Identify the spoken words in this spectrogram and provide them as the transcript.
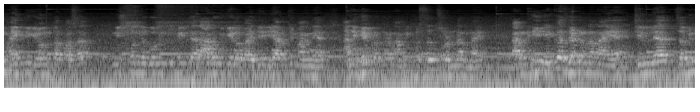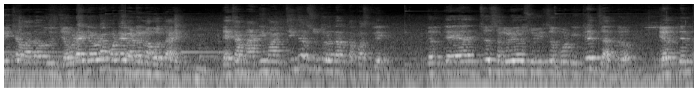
माहिती घेऊन तपासात निष्पन्न करून तुम्ही त्याला आरोपी केलं पाहिजे. ही आमची मागणी आहे. आणि हे प्रकरण आम्ही कसंच सोडणार नाही. कारण ही एकच घटना नाही आहे. जिल्ह्यात जमिनीच्या वादावरून जेवढ्या जेवढ्या मोठ्या घटना होत आहेत त्याच्या माठीमागची जर सूत्रधार तपासले तर त्याचं सगळं सुईचं पोट इथेच जातं. हे अत्यंत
